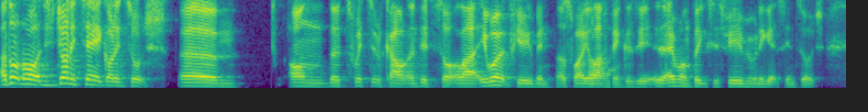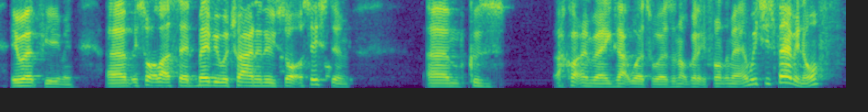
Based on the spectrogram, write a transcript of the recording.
I don't know. Johnny Tate got in touch. Um, on the Twitter account and did sort of like he weren't fuming. That's why you're oh. laughing because everyone thinks he's fuming when he gets in touch. He weren't fuming. Um, he sort of like said maybe we're trying a new sort of system because um, I can't remember exact words to words. I'm not got it in front of me, and which is fair enough.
